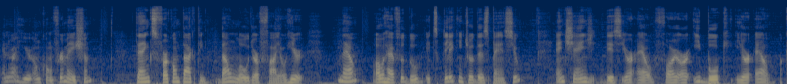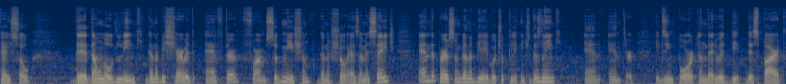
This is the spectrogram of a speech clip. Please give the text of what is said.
and right here on confirmation. Thanks for contacting. Download your file here. Now all we have to do is click into this pencil and change this URL for your ebook URL. Okay, so the download link gonna be shared after form submission, gonna show as a message, and the person gonna be able to click into this link and enter. It's important that we did this part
